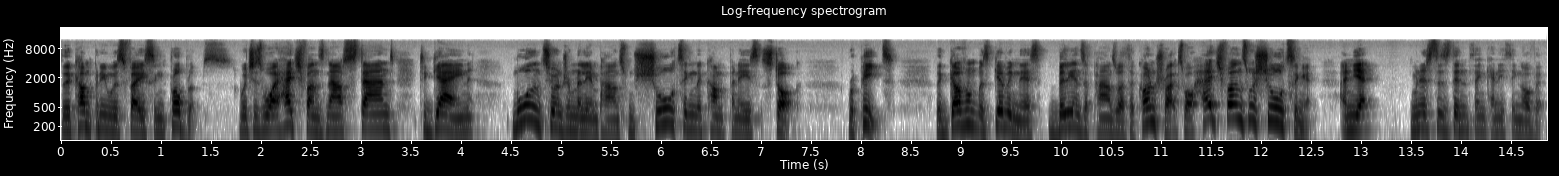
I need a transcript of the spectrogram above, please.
the company was facing problems, which is why hedge funds now stand to gain more than £200 million from shorting the company's stock. Repeat, the government was giving this billions of pounds worth of contracts while hedge funds were shorting it, and yet ministers didn't think anything of it.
